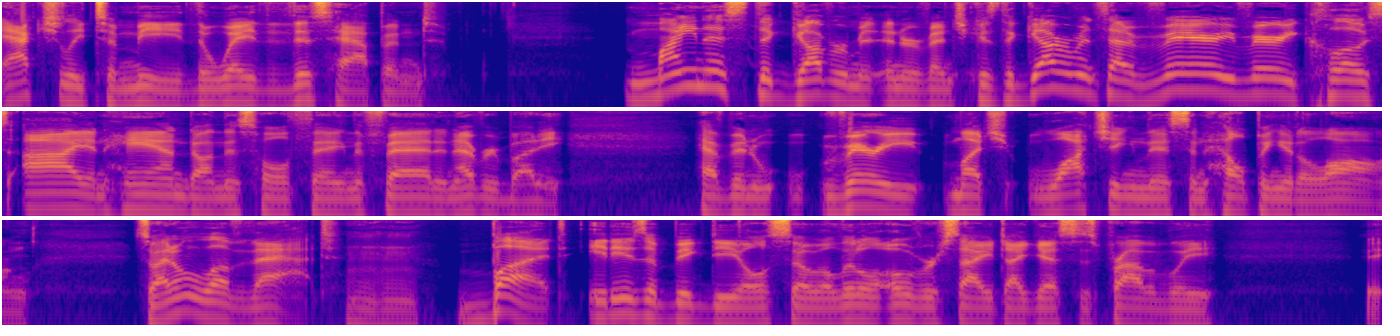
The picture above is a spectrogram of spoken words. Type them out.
actually, to me, the way that this happened minus the government intervention, because the government's had a very, very close eye and hand on this whole thing. The Fed and everybody have been very much watching this and helping it along. So I don't love that. Mm-hmm. But it is a big deal. So a little oversight, I guess, is probably, eh,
